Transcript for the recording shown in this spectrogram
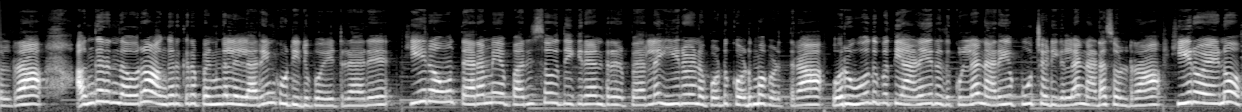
சொல்கிறா அங்கே இருந்தவரும் அங்கே இருக்கிற பெண்கள் எல்லாரையும் கூட்டிகிட்டு போயிடுறாரு. ஹீரோவும் திறமையை பரிசோதிக்கிறேன்ற பேரில் ஹீரோயினை போட்டு கொடுமைப்படுத்துகிறான் ஒரு ஊதுபத்தி அணையிறதுக்குள்ளே நிறைய பூச்செடிகளை நட சொல்கிறான் ஹீரோயினும்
